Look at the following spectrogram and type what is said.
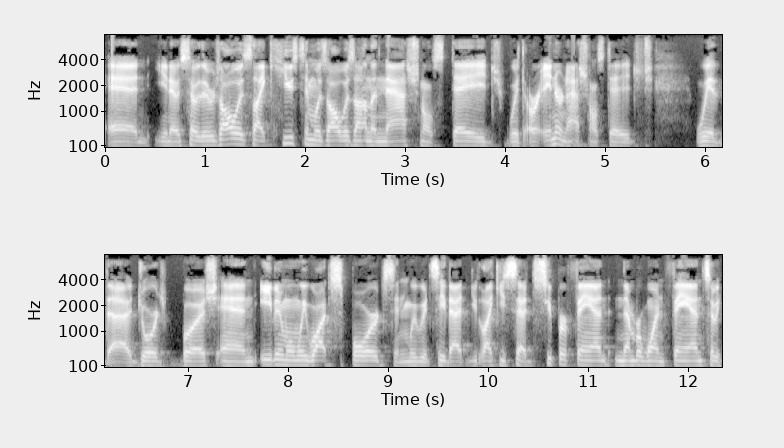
And you know, so there was always like Houston was always on the national stage with or international stage with uh, George Bush. And even when we watch sports and we would see that, like you said, super fan, number one fan. So he,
